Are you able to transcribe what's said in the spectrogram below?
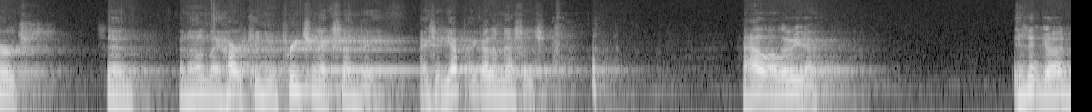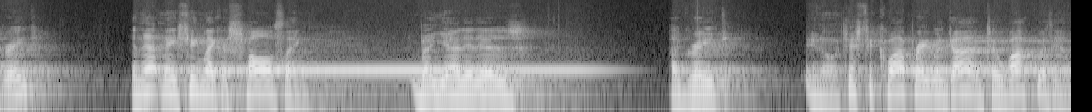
church, said, And on my heart, can you preach next Sunday? I said, Yep, I got a message. Hallelujah. Isn't God great? And that may seem like a small thing, but yet it is a great, you know, just to cooperate with God, to walk with Him.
